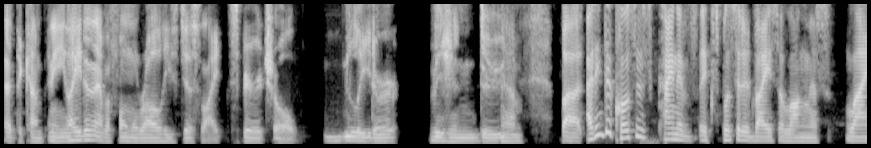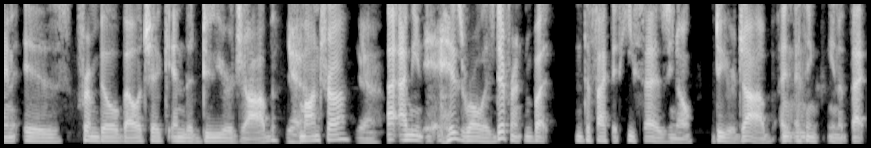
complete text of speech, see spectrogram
at the company. Like, he doesn't have a formal role. He's just like spiritual leader vision dude. Yeah. But I think the closest kind of explicit advice along this line is from Bill Belichick in the do your job yeah. mantra. Yeah. I, I, mean, his role is different, but the fact that he says, you know, do your job, mm-hmm. I, I, mm-hmm. think, you know, that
